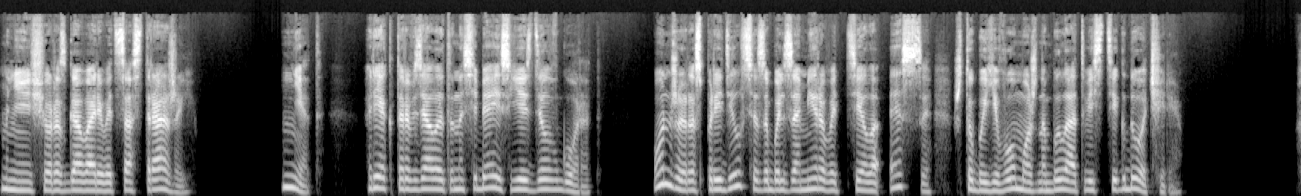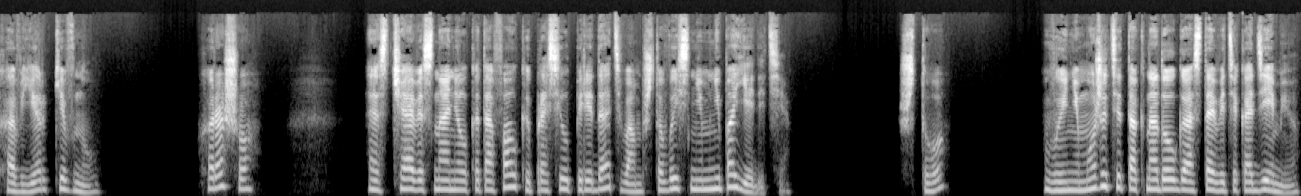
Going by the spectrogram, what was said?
Мне еще разговаривать со стражей. Нет. Ректор взял это на себя и съездил в город. Он же распорядился забальзамировать тело Эссы, чтобы его можно было отвезти к дочери. Хавьер кивнул. «Хорошо. Эс Чавес нанял катафалк и просил передать вам, что вы с ним не поедете». «Что?» «Вы не можете так надолго оставить Академию,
